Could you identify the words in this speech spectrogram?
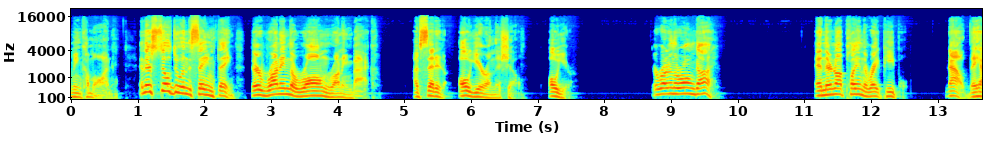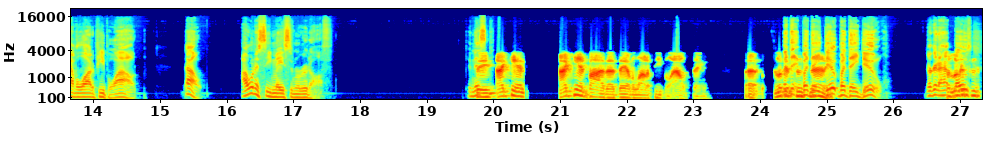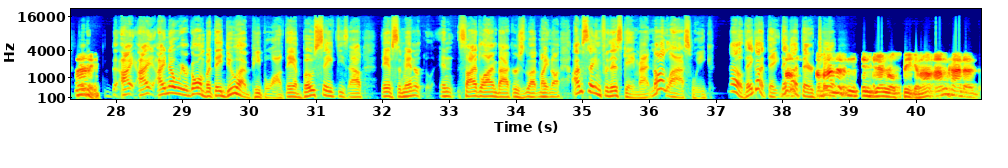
I mean, come on. And they're still doing the same thing. They're running the wrong running back. I've said it all year on this show, all year. They're running the wrong guy. And they're not playing the right people. Now, they have a lot of people out. Now, I want to see Mason Rudolph. Can this, see, I can't I can't buy that they have a lot of people out thing. Uh, look but at they, but they do. But they do. They're going to have both. I, I I know where you're going, but they do have people out. They have both safeties out. They have some inner, inside linebackers that might not. I'm saying for this game, Matt, not last week. No, they got they they oh, got their. But I'm just in, in general speaking. I, I'm kind of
